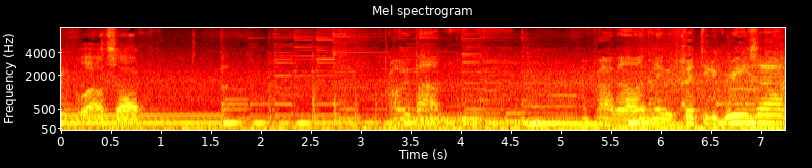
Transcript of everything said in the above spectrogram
Beautiful outside. Probably about, probably about maybe 50 degrees out.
